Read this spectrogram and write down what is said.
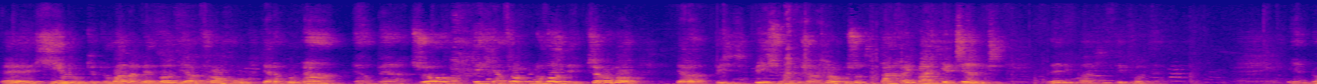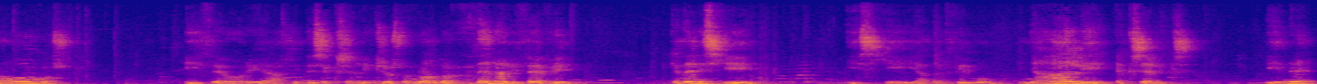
ε, χείρου και του βάλανε δόντι ανθρώπου για να πούν να εδώ πέρα ζώο έχει ανθρώπινο δόντι, ξέρω εγώ για να πείσουν τους ανθρώπους ότι τάχα υπάρχει εξέλιξη. Δεν υπάρχει τίποτα. Ενώ όμως η θεωρία αυτή της εξελίξεως των όντων δεν αληθεύει και δεν ισχύει, ισχύει αδελφοί μου μια άλλη εξέλιξη. Είναι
